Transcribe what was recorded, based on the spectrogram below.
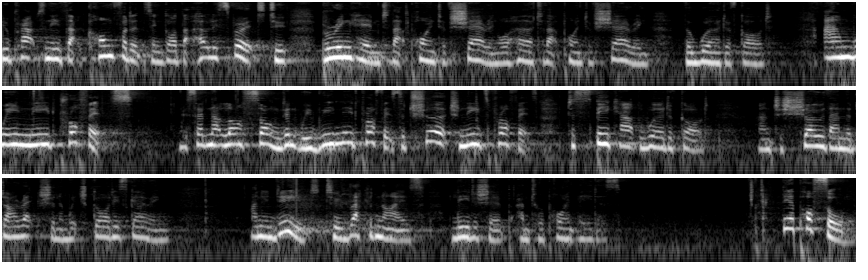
who perhaps needs that confidence in God, that Holy Spirit, to bring him to that point of sharing or her to that point of sharing the Word of God. And we need prophets. We said in that last song, didn't we? We need prophets. The church needs prophets to speak out the Word of God and to show them the direction in which God is going. And indeed, to recognize leadership and to appoint leaders. The apostle,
